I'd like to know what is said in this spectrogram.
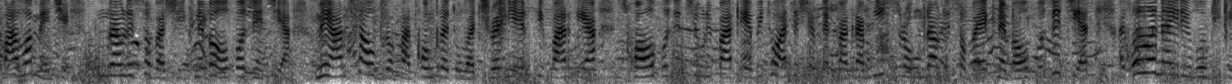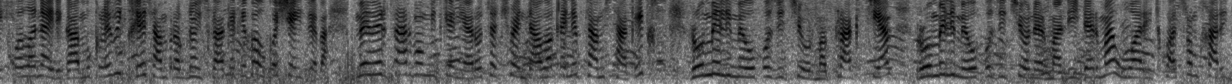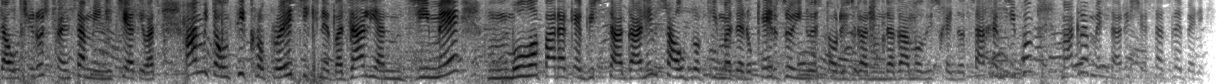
პარლამენტში უმრავლესობაში იქნება ოპოზიცია. მე არ ვსაუბრობ აქ კონკრეტულად ჩვენი ერთი პარტია, სხვა ოპოზიციური პარტიები თუ ასე შემდეგ, მაგრამ ის რომ უმრავლესობა ექნება ოპოზიციას, აი ყველანაირი ლოგიკით, ყველანაირი გამოკლევით დღეს ამ პროგნოზის გაკეთება უკვე შეიძლება. მე ვერ წარმომიდგენია, როცა ჩვენ დავაყენებთ ამ საკითხს, რომელიმე ოპოზიციურმა ფრაქციამ, რომელიმე ოპოზიციონერმა ლიდერმა უარი თქვას, რომ ხარი დაუჭიროს ჩვენს ამ ინიციატივას. ამიტომ ვფიქრობ, რომ ეს იქნება ძალიან მძიმე მოლაპარაკების საგანი, საუბრობთ იმაზე, რომ კერძო ინვესტორისგან უნდა გამოვისყიდოთ სახელმწიფო, მაგრამ ეს არის შესაძლებელი.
